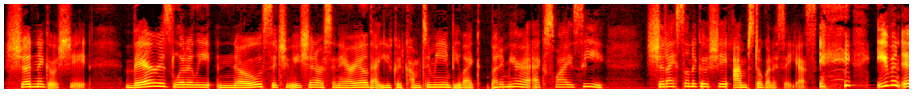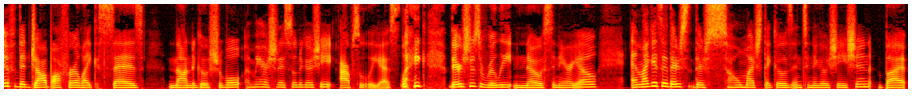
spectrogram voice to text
should negotiate. There is literally no situation or scenario that you could come to me and be like, but Amira, XYZ, should I still negotiate? I'm still going to say yes. Even if the job offer like says non-negotiable, Amira, should I still negotiate? Absolutely yes. Like there's just really no scenario. And like I said, there's there's so much that goes into negotiation, but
